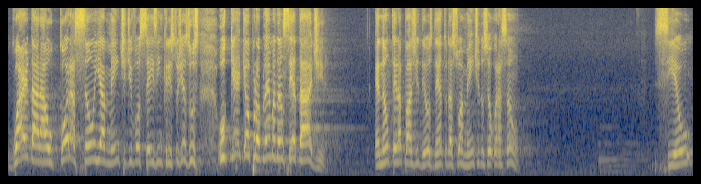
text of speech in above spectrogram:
guardará o coração e a mente de vocês em Cristo Jesus. O que, que é o problema da ansiedade? É não ter a paz de Deus dentro da sua mente e do seu coração. Se eu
